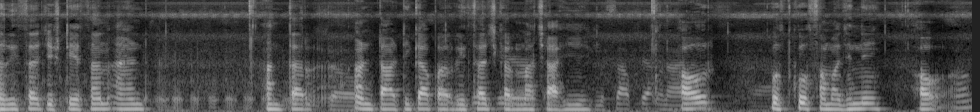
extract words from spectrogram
रिसर्च स्टेशन एंड अंतर, अंटार्कटिका पर रिसर्च करना चाहिए। और उसको समझने और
